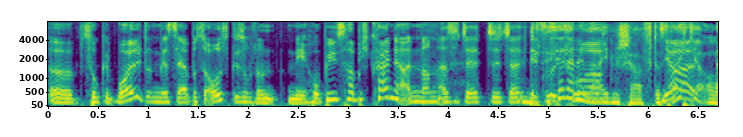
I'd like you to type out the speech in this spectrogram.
äh, so gewollt und mir selber so ausgesucht und nee, Hobbys habe ich keine anderen. Also der, der, der das ist Kultur, ja deine Leidenschaft, das ja. reicht ja auch.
